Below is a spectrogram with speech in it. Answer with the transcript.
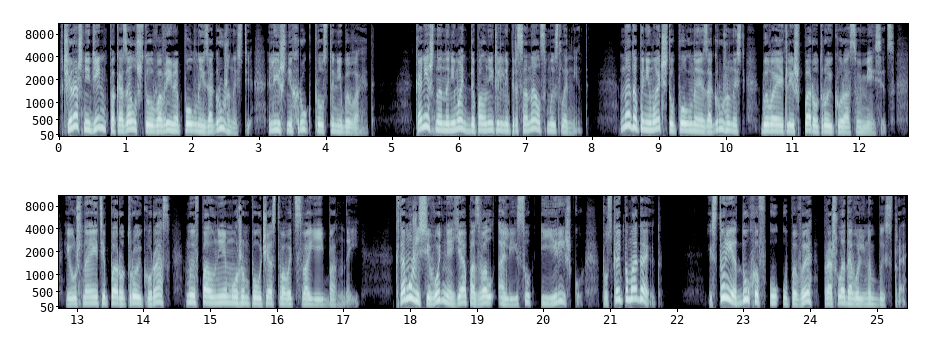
Вчерашний день показал, что во время полной загруженности лишних рук просто не бывает. Конечно, нанимать дополнительный персонал смысла нет. Надо понимать, что полная загруженность бывает лишь пару-тройку раз в месяц, и уж на эти пару-тройку раз мы вполне можем поучаствовать своей бандой. К тому же сегодня я позвал Алису и Иришку, пускай помогают. История духов у УПВ прошла довольно быстро,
